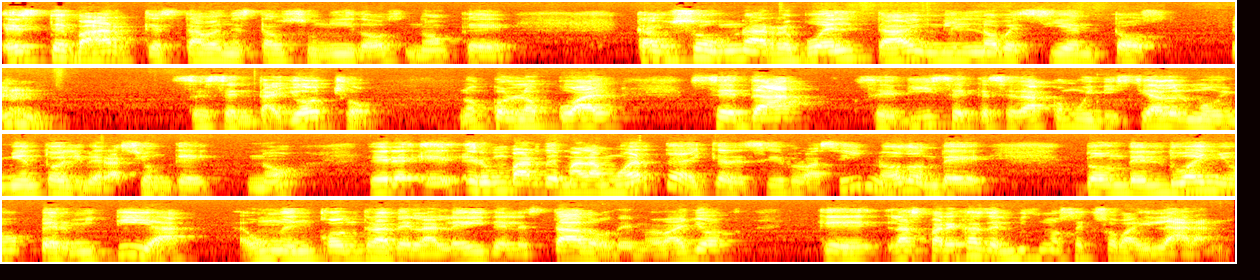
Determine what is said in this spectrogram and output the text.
este bar que estaba en Estados Unidos, ¿no? Que causó una revuelta en 1968, ¿no? Con lo cual se da, se dice que se da como iniciado el movimiento de liberación gay, ¿no? Era, un bar de mala muerte, hay que decirlo así, ¿no? Donde, donde el dueño permitía, aún en contra de la ley del Estado de Nueva York, que las parejas del mismo sexo bailaran,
